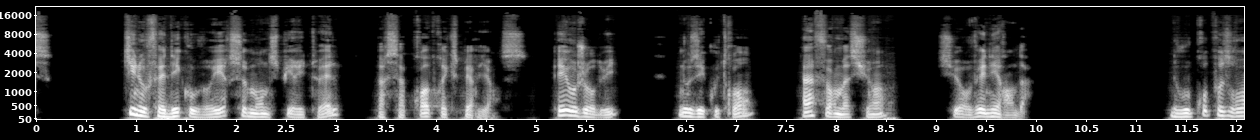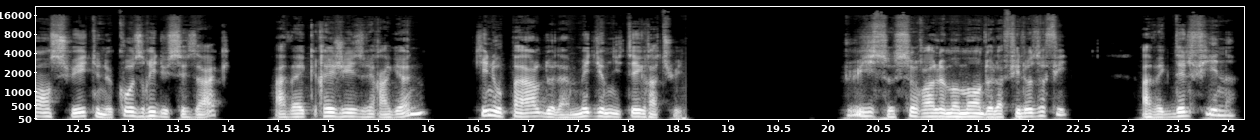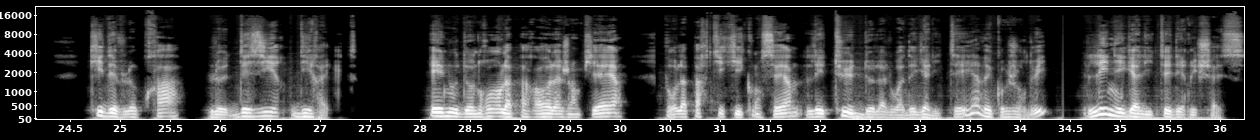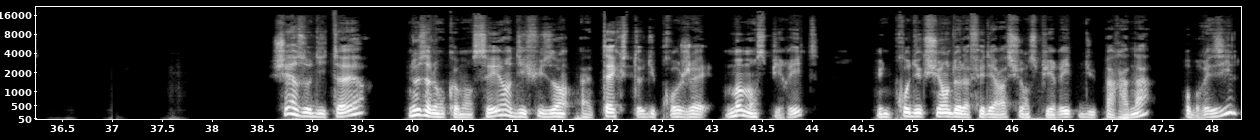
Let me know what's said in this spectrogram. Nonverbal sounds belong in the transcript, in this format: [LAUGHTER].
qui nous fait découvrir ce monde spirituel par sa propre expérience. Et aujourd'hui, nous écouterons Information sur Vénéranda. Nous vous proposerons ensuite une causerie du Césac avec Régis Verhagen, qui nous parle de la médiumnité gratuite. Puis ce sera le moment de la philosophie, avec Delphine, qui développera le désir direct. Et nous donnerons la parole à Jean-Pierre pour la partie qui concerne l'étude de la loi d'égalité, avec aujourd'hui l'inégalité des richesses. Chers auditeurs, nous allons commencer en diffusant un texte du projet Moment Spirit, une production de la Fédération Spirit du Paraná, au Brésil.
